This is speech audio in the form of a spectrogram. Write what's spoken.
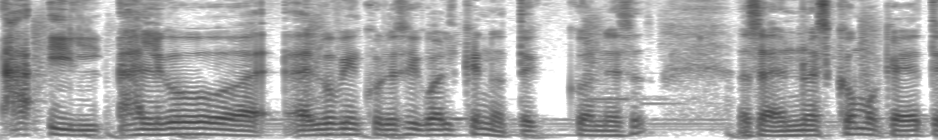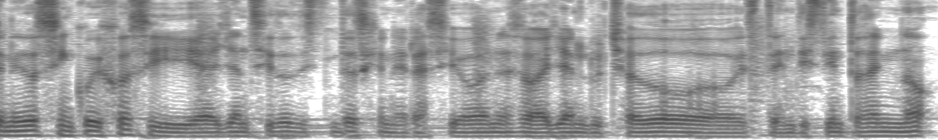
Ah, y algo, algo bien curioso, igual que noté con eso. O sea, no es como que haya tenido cinco hijos y hayan sido distintas generaciones o hayan luchado este, en distintos años. No.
